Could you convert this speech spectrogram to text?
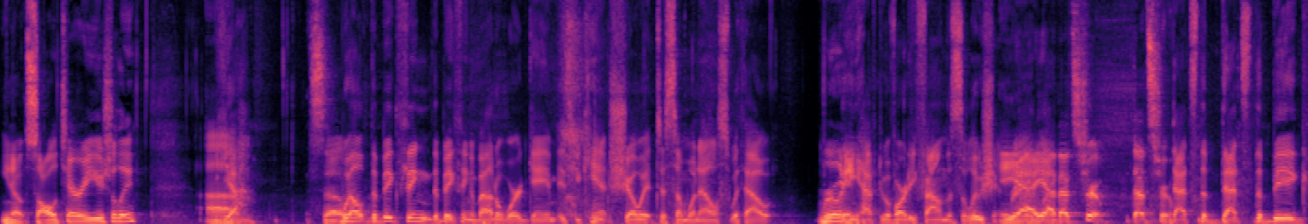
you know solitary usually. yeah. So Well, the big thing the big thing about a word game is you can't show it to someone else without Ruining they have to have already found the solution. right? Yeah, yeah, Like, that's true. That's true. that's the that's the big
